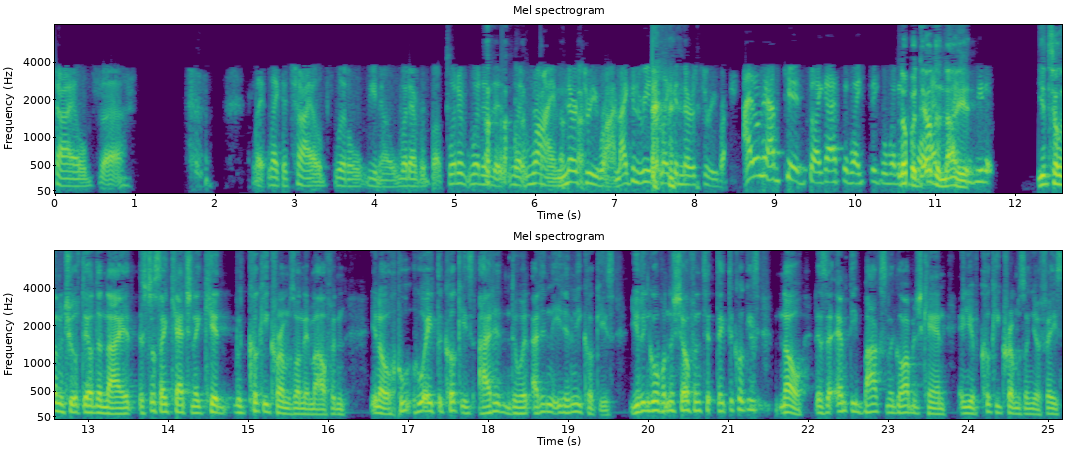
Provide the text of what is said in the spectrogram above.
child's uh like like a child's little you know whatever book. What what is it? What rhyme? Nursery rhyme. I can read it like a nursery rhyme. I don't have kids, so I got to like think of what. No, but called. they'll deny it. it. You're telling the truth. They'll deny it. It's just like catching a kid with cookie crumbs on their mouth and You know, who who ate the cookies? I didn't do it. I didn't eat any cookies. You didn't go up on the shelf and t- take the cookies? No, there's an empty box in the garbage can and you have cookie crumbs on your face,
